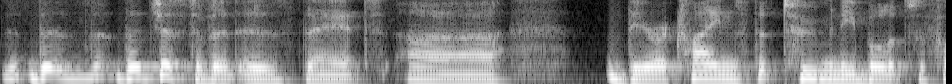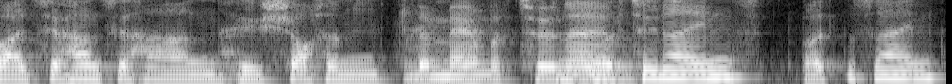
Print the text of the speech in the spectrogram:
the, the, the gist of it is that uh, there are claims that too many bullets were fired. Sirhan Sirhan, who shot him, The man with two man names. with two names, both the same.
